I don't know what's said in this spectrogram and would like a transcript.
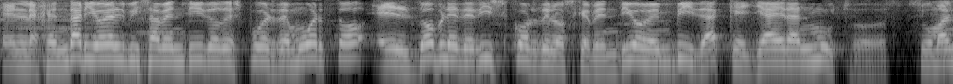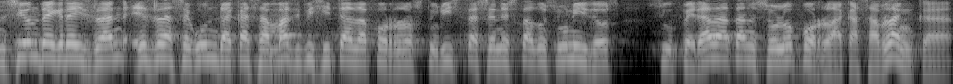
El legendario Elvis ha vendido después de muerto el doble de discos de los que vendió en vida, que ya eran muchos. Su mansión de Graceland es la segunda casa más visitada por los turistas en Estados Unidos, superada tan solo por la Casa Blanca.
